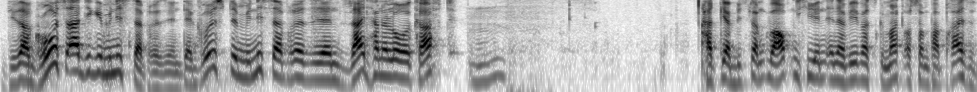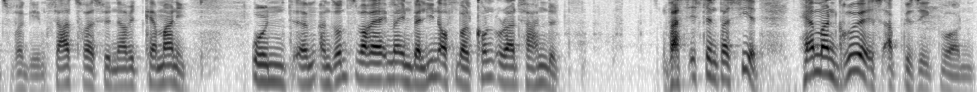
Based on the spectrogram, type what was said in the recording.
dieser großartige Ministerpräsident, der größte Ministerpräsident seit Hannelore Kraft, hat ja bislang überhaupt nicht hier in NRW was gemacht, außer ein paar Preise zu vergeben. Staatspreis für Navid Kermani. Und ähm, ansonsten war er immer in Berlin auf dem Balkon oder hat verhandelt. Was ist denn passiert? Hermann Gröhe ist abgesägt worden.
